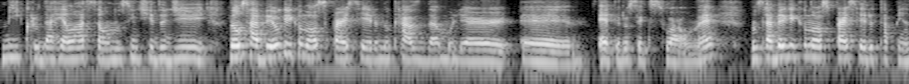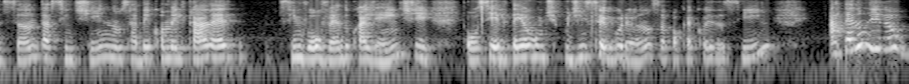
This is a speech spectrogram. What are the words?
micro da relação, no sentido de não saber o que, que o nosso parceiro, no caso da mulher é, heterossexual, né? Não saber o que, que o nosso parceiro tá pensando, tá sentindo, não saber como ele tá, né? se envolvendo com a gente, ou se ele tem algum tipo de insegurança, qualquer coisa assim até no nível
